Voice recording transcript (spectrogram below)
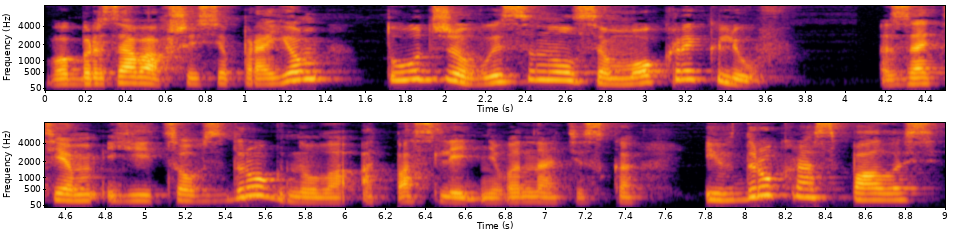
В образовавшийся проем тут же высунулся мокрый клюв. Затем яйцо вздрогнуло от последнего натиска и вдруг распалась,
